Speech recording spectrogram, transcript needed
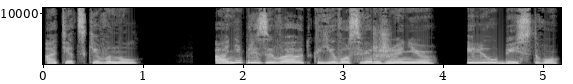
Отец кивнул. Они призывают к его свержению или убийству.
